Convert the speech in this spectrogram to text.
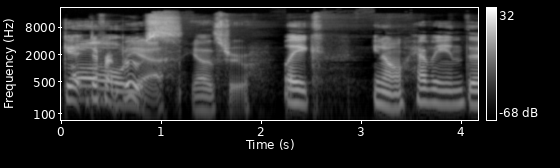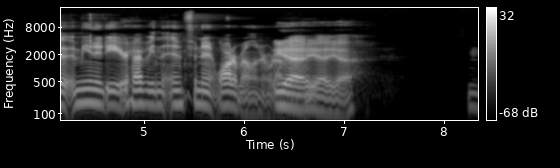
get different Oh, boosts, Yeah, yeah, that's true. like you know having the immunity or having the infinite watermelon or whatever. Yeah, yeah, yeah. Hmm.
